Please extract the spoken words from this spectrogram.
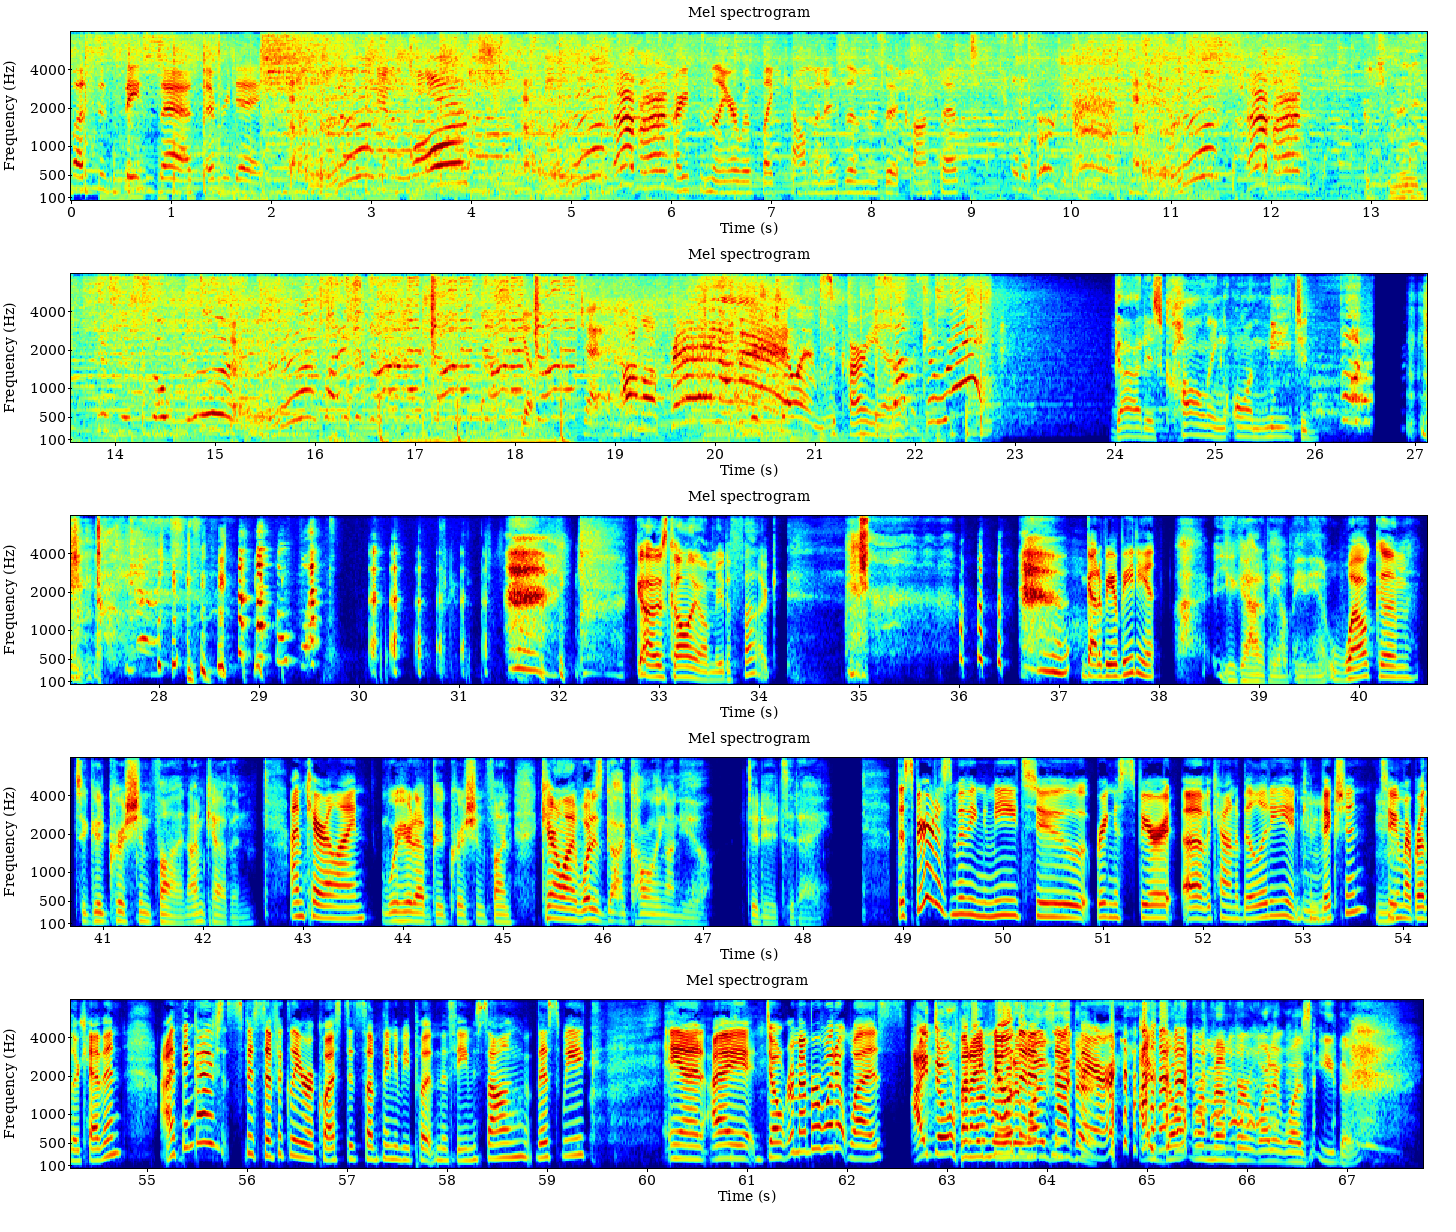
Busting Satan's ass every day. Are you familiar with like Calvinism as a concept? i'm a virgin It's me. This is so good. Yo, Jack. I'm a fan of it. Sicario. God is calling on me to God is calling on me to fuck. Got to be obedient. You gotta be obedient. Welcome to Good Christian Fun. I'm Kevin. I'm Caroline. We're here to have good Christian fun. Caroline, what is God calling on you to do today? The Spirit is moving me to bring a spirit of accountability and Mhm. conviction to Mhm. my brother Kevin. I think I've specifically requested something to be put in the theme song this week, and I don't remember what it was, I don't but I remember know what that it was it's not either. there. I don't remember what it was either.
